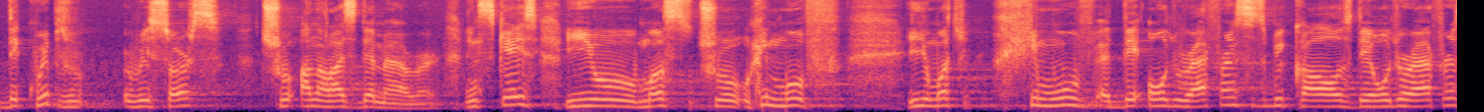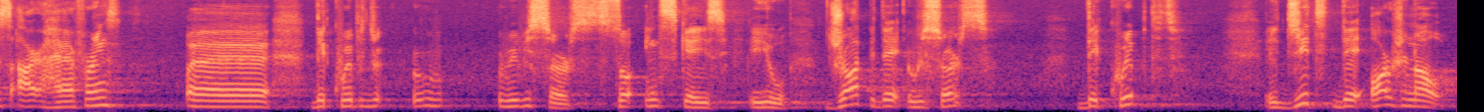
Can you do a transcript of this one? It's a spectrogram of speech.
the decrypt resource to analyze the malware. In this case, you must to remove, you must remove the old references because the old references are reference uh, decrypted resource. So in this case, you drop the resource, decrypt it, edit the original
